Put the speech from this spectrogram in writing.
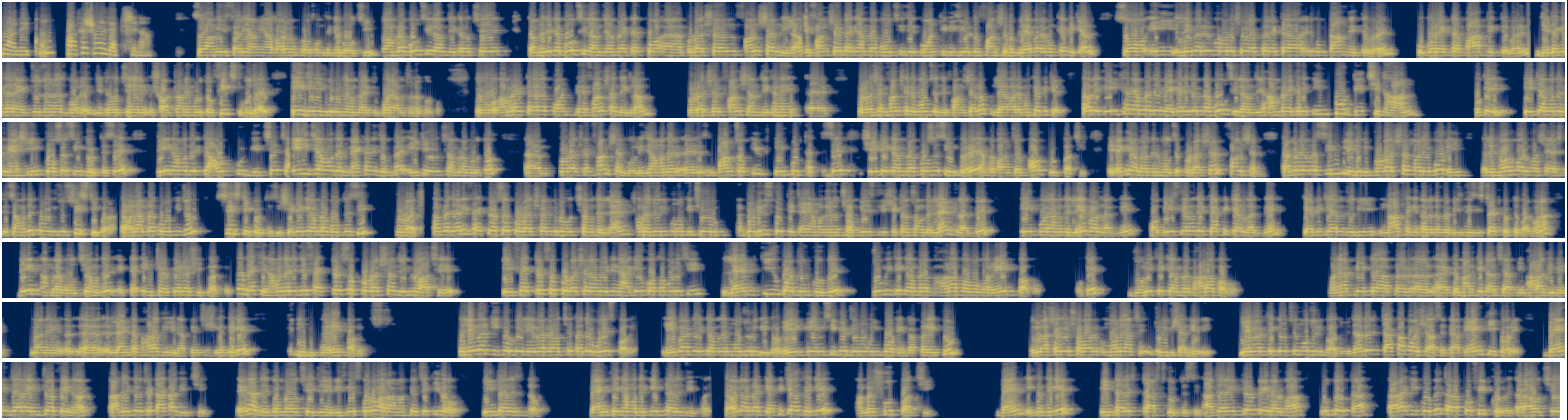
আসসালামু আলাইকুম, কথা শোনা যাচ্ছে না। সো আমি সরি আমি আবারও প্রথম থেকে বলছি। তো আমরা বলছিলাম যেটা হচ্ছে, তো আমরা যেটা বলছিলাম যে আমরা একটা প্রোডাকশন ফাংশন নিলাম। যে ফাংশনটাকে আমরা বলছি যে quantity is to function of labour এবং ক্যাপিটাল সো এই লেবারের উপর অনেক সময় আপনারা একটা এরকম টার্ম দেখতে পারেন। উপরে একটা বার দেখতে পারেন, যেটাকে তারা একজোজানাস বলে, যেটা হচ্ছে শর্ট টার্মে মূলত ফিক্সড বোঝায়। এই জিনিসগুলো নিয়ে আমরা একটু পরে আলোচনা করব। তো, আমরা একটা ফাংশন দেখলাম প্রোডাকশন ফাংশন যেখানে প্রোডাকশন ফাংশনে বলছে যে ফাংশন অফ লেবার এবং ক্যাপিটাল তাহলে এইখানে আমরা যে মেকানিজমটা বলছিলাম যে আমরা এখানে ইনপুট দিচ্ছি ধান ওকে এইটা আমাদের মেশিন প্রসেসিং করতেছে দেন আমাদেরকে আউটপুট দিচ্ছে। এই যে আমাদের মেকানিজমটা এইটাই হচ্ছে আমরা মূলত প্রোডাকশন ফাংশন বলি, যে আমাদের বাঞ্চ অফ ইনপুট থাকতেছে, সেটাকে আমরা প্রসেসিং করে আমরা বাঞ্চ অফ আউটপুট পাচ্ছি। এটাকে আমাদের বলছে প্রোডাকশন ফাংশন তার মানে আমরা সিম্পলি যদি প্রোডাকশন মানে বলি, তাহলে নর্মাল ভাষায় আসতেছে আমাদের কোনো কিছু সৃষ্টি করা। তাহলে আমরা কোনো কিছু সৃষ্টি করতেছি, সেটাকে আমরা বলতেছি প্রোডাকশন আমরা জানি ফ্যাক্টরস অফ প্রোডাকশনগুলো হচ্ছে আমাদের ল্যান্ড আমরা যদি কোনো কিছু প্রডিউস করতে চাই, আমাদের হচ্ছে অবভিয়াসলি সেটা হচ্ছে আমাদের ল্যান্ড লাগবে। এরপরে আমাদের লেবার লাগবে অবভিয়াসলি আমাদের ক্যাপিটাল লাগবে। ক্যাপিটাল যদি না থাকে তাহলে আমরা বিজনেস স্টার্ট করতে পারব না। দেন আমরা বলছি আমাদের একটা এন্টারপ্রেনারশিপ লাগবে। তো দেখেন, আমাদের এই যে ফ্যাক্টরস অফ প্রোডাকশন যেগুলো আছে, এই ফ্যাক্টরস অফ প্রোডাকশন আমরা এটা আগেও কথা বলেছি। ল্যান্ড কি উপার্জন করবে? জমি থেকে আমরা ভাড়া পাবো বা রেন্ট পাবো ওকে জমি থেকে আমরা ভাড়া পাবো। মানে আপনি একটা আপনার একটা মার্কেট আছে, আপনি ভাড়া দিবেন মানে ল্যান্ডটা ভাড়া দিলেন, আপনি হচ্ছে সেখান থেকে রেন্ট পাবেন। লেবার কি করবে? লেবাররা হচ্ছে তাদের ওয়েস্ট পাবে। লেবারদেরকে আমাদের মজুরি দিতে হবে। এইগুলো এমসিকিউর জন্য ইম্পর্টেন্ট আপনারা একটু এগুলো আশা করি সবার মনে আছে, একটু রিভিশন দিয়ে লেবার থেকে হচ্ছে মজুরি পাওয়া যাবে। যাদের টাকা পয়সা আছে ব্যাংক কি করে? ব্যাংক যারা এন্টারপ্রেনার তাদেরকে হচ্ছে টাকা দিচ্ছে। তাই না? যে তোমরা হচ্ছে যে বিজনেস করো আর আমাকে হচ্ছে কি দাও? ইন্টারেস্ট দাও। ব্যাংক থেকে আমাদেরকে ইন্টারেস্ট দিতে হয়। তাহলে আমরা ক্যাপিটাল থেকে আমরা সুদ পাচ্ছি। ব্যাংক এখান থেকে ইন্টারেস্ট চার্জ করতেছে। আর যারা এন্টারপ্রেনার বা উদ্যোক্তা, তারা কি করবে? তারা প্রফিট করবে। তারা হচ্ছে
